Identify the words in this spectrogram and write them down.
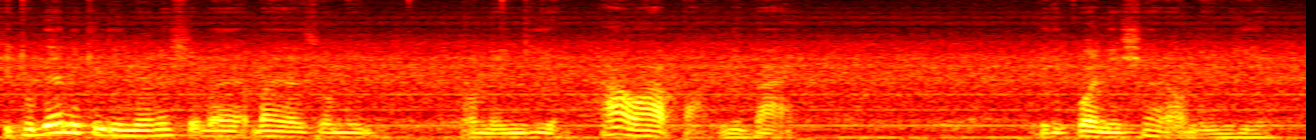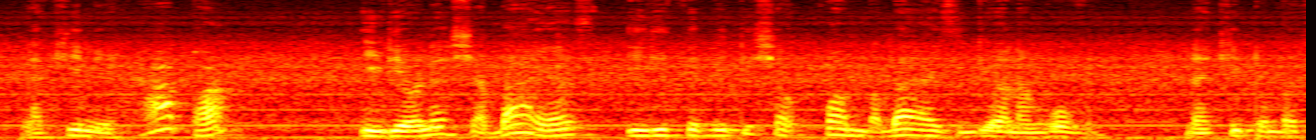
Kitu gani kilinionyesha buyers wameingia? Hawa hapa ni buy, ilikuwa ni ishara wameingia, lakini hapa ilionyesha buyers, ilithibitisha kwamba buyers ndio wana nguvu, na kitu ambacho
